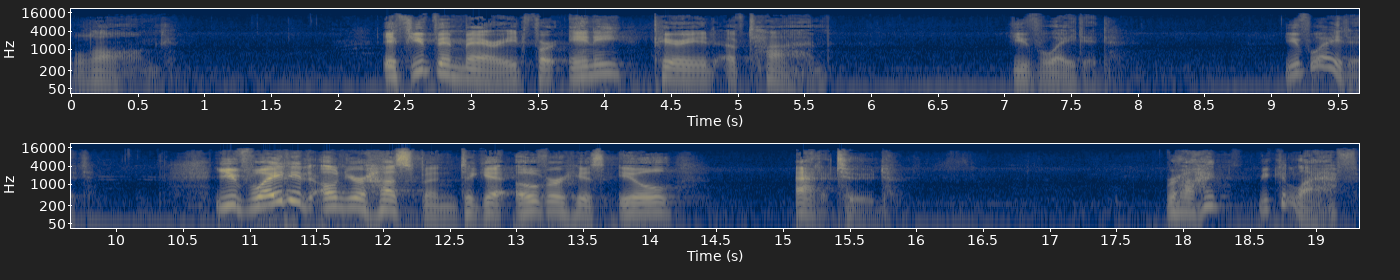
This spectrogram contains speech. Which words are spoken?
long. If you've been married for any period of time, You've waited. You've waited. You've waited on your husband to get over his ill attitude. Right? You can laugh.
